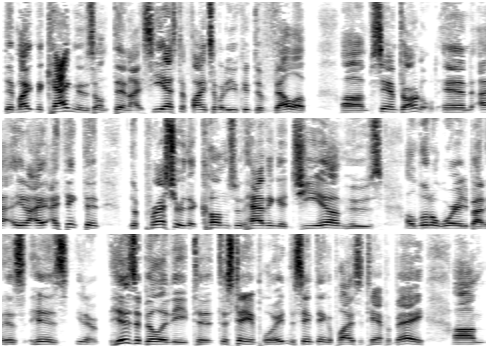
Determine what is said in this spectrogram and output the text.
that Mike Maccagnan is on thin ice. He has to find somebody who can develop um, Sam Darnold. And I, you know, I, I think that the pressure that comes with having a GM who's a little worried about his, his, you know, his ability to, to stay employed, and the same thing applies to Tampa Bay, um,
